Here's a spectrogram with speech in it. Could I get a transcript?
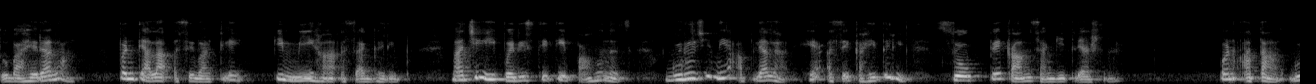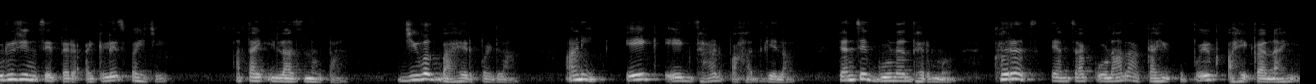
तो बाहेर आला पण त्याला असे वाटले की मी हा असा गरीब. माझी ही परिस्थिती पाहूनच गुरुजींनी आपल्याला हे असे काहीतरी सोपे काम सांगितले असणार. पण आता गुरुजींचे तर ऐकलेच पाहिजे. आता इलाज नव्हता. जीवक बाहेर पडला आणि एक एक झाड पाहत गेला. त्यांचे गुणधर्म खरंच त्यांचा कोणाला काही उपयोग आहे का नाही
